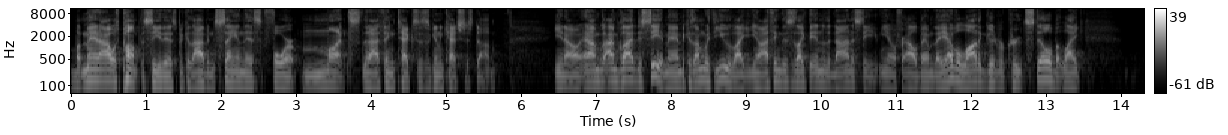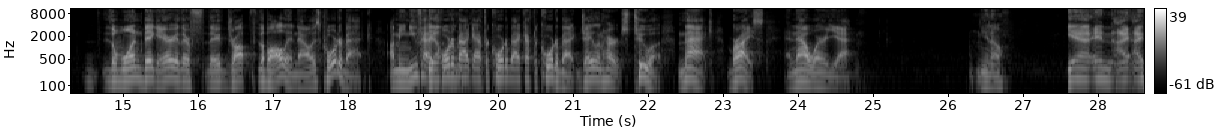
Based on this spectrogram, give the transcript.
But man, I was pumped to see this because I've been saying this for months that I think Texas is going to catch this dub. You know, and I'm I'm glad to see it, man, because I'm with you. Like, you know, I think this is like the end of the dynasty. You know, for Alabama, they have a lot of good recruits still, but like the one big area they're they've dropped the ball in now is quarterback. I mean, you've had Yep. quarterback after quarterback after quarterback: Jalen Hurts, Tua, Mac, Bryce, and now where are you at? You know, Yeah, and I, I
